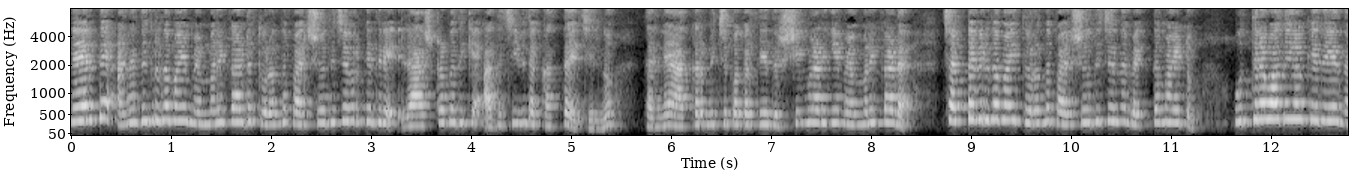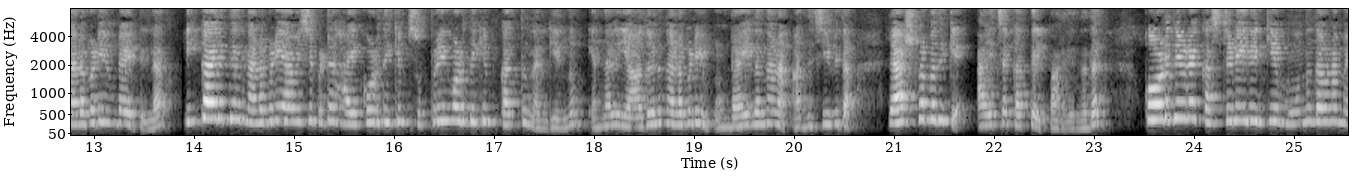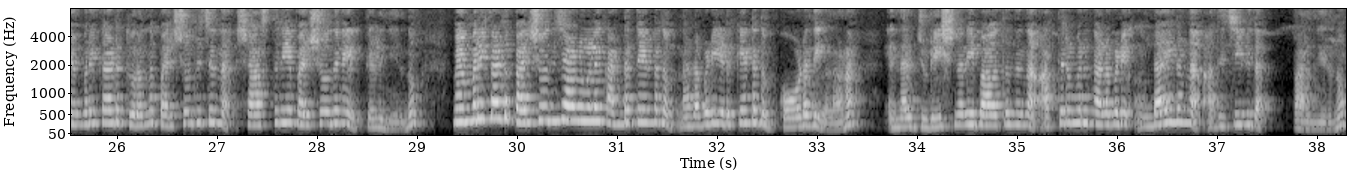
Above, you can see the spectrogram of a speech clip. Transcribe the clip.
നേരത്തെ അനധികൃതമായി മെമ്മറി കാർഡ് തുറന്ന് പരിശോധിച്ചവർക്കെതിരെ രാഷ്ട്രപതിക്ക് അതിജീവിത കത്തയച്ചിരുന്നു. തന്നെ ആക്രമിച്ചു പകർത്തിയ ദൃശ്യങ്ങളടങ്ങിയ മെമ്മറി കാർഡ് ചട്ടവിരുദ്ധമായി തുറന്ന് പരിശോധിച്ചെന്ന് വ്യക്തമായിട്ടും ഉത്തരവാദികൾക്കെതിരെ നടപടിയുണ്ടായിട്ടില്ല ഇക്കാര്യത്തിൽ നടപടി ആവശ്യപ്പെട്ട് ഹൈക്കോടതിക്കും സുപ്രീം കോടതിക്കും കത്ത് നൽകിയിരുന്നു. എന്നാൽ യാതൊരു നടപടിയും ഉണ്ടായില്ലെന്നാണ് അതിജീവിത രാഷ്ട്രപതിക്ക് അയച്ച കത്തിൽ പറയുന്നത്. കോടതിയുടെ കസ്റ്റഡിയിലിരിക്കെ മൂന്ന് തവണ മെമ്മറി കാർഡ് തുറന്ന് പരിശോധിച്ചെന്ന് ശാസ്ത്രീയ പരിശോധനയിൽ തെളിഞ്ഞിരുന്നു. മെമ്മറി കാർഡ് പരിശോധിച്ച ആളുകളെ കണ്ടെത്തേണ്ടതും നടപടിയെടുക്കേണ്ടതും കോടതികളാണ്. എന്നാൽ ജുഡീഷ്യറി ഭാഗത്തു നിന്ന് അത്തരമൊരു നടപടി ഉണ്ടായില്ലെന്ന് അതിജീവിത പറഞ്ഞിരുന്നു.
